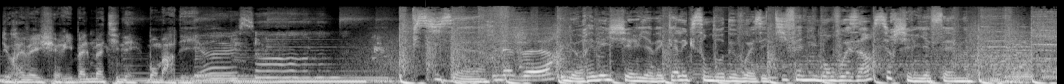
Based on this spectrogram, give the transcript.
du Réveil Chéri. Belle matinée. Bon mardi. 6h, 9h, le réveil chéri avec Alexandre Devoise et Tiffany Bonvoisin sur Chéri FM.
